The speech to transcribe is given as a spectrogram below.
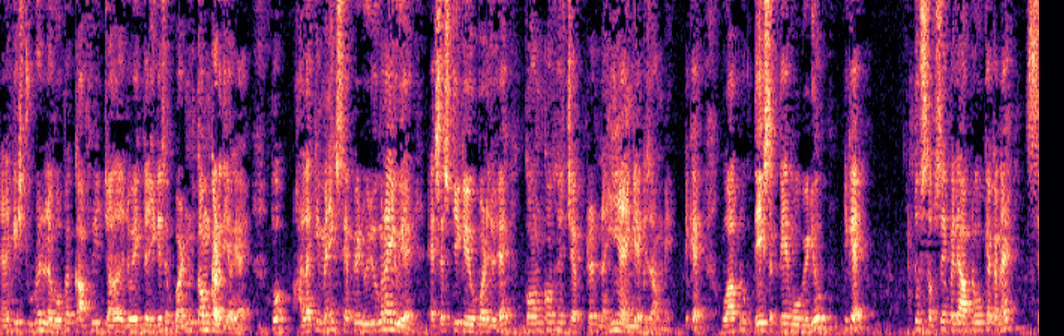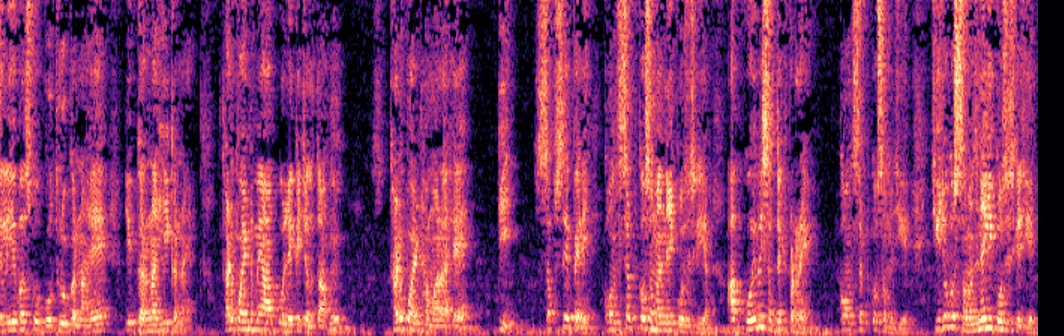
यानी कि स्टूडेंट लोगों पर काफ़ी ज़्यादा जो एक तरीके से बर्डन कम कर दिया गया है। तो हालाँकि मैंने एक सेपरेट वीडियो बनाई हुई है एसएसटी के ऊपर जो है कौन कौन से चैप्टर नहीं आएँगे एग्ज़ाम में, ठीक है? वो आप लोग देख सकते हैं वो वीडियो ठीक है? तो सबसे पहले आप लोगों को क्या करना है? सिलेबस को गो थ्रू करना है, ये करना ही करना है। थर्ड पॉइंट में आपको लेके चलता हूँ। थर्ड पॉइंट हमारा है कि सबसे पहले कॉन्सेप्ट को समझने की कोशिश कीजिए। आप कोई भी सब्जेक्ट पढ़ रहे हैं कॉन्सेप्ट को समझिए। चीज़ों को समझने की कोशिश कीजिए।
